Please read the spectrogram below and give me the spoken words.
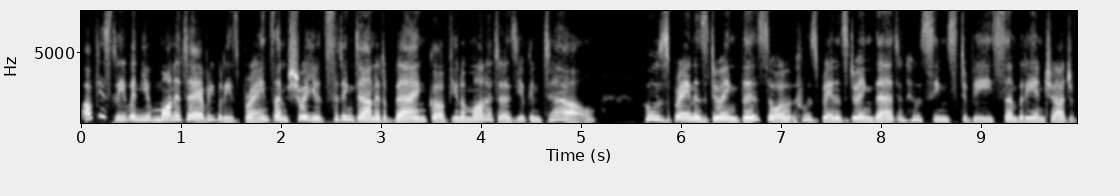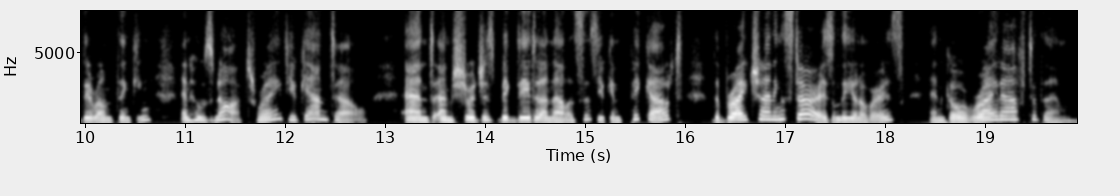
Obviously, when you monitor everybody's brains, I'm sure you're sitting down at a bank of you know monitors, you can tell whose brain is doing this or whose brain is doing that and who seems to be somebody in charge of their own thinking and who's not right you can tell and i'm sure just big data analysis you can pick out the bright shining stars in the universe and go right after them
